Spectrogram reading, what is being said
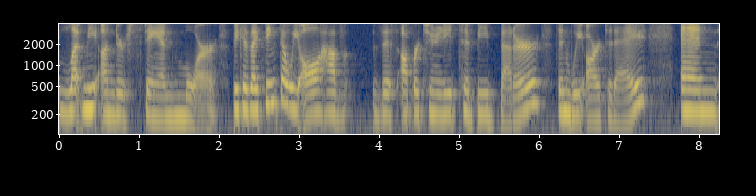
let me understand more because I think that we all have this opportunity to be better than we are today and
